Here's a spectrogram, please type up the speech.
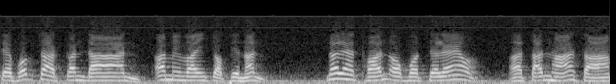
แต่ภพชาติกันดานอันไม่ไวจบที่นั้นนั่นแหละถอนออกหมดเสียแล้วตัณหาสาม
